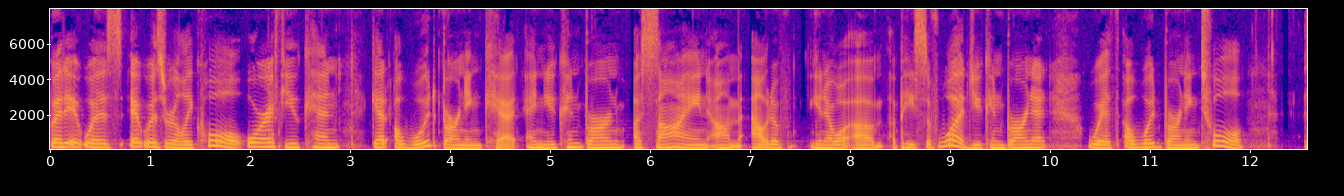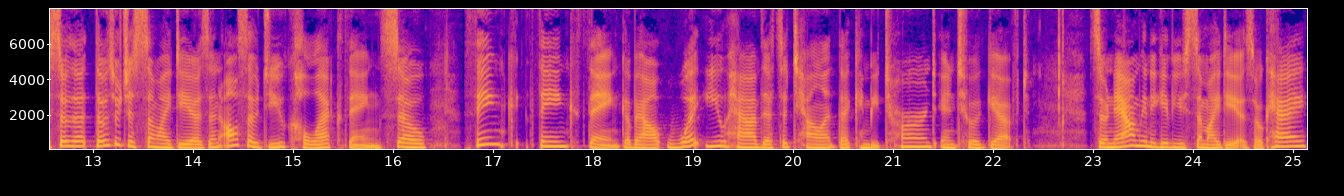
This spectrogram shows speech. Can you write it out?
But it was it was really cool. Or if you can get a wood burning kit and you can burn a sign um, out of you know a, a piece of wood, you can burn it with a wood burning tool so that those are just some ideas and also do you collect things so think think think about what you have that's a talent that can be turned into a gift so now i'm going to give you some ideas okay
